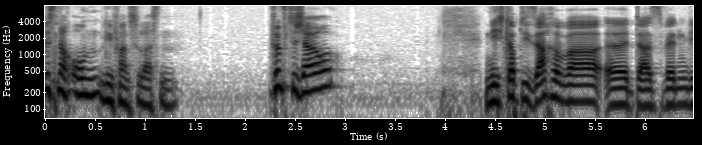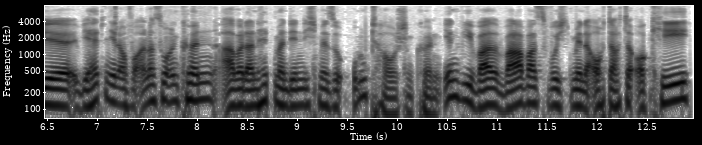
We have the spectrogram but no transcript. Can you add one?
bis nach oben liefern zu lassen? 50 Euro? Nee, ich glaube, die Sache war, äh, dass wenn wir, wir hätten den auch woanders holen können, aber dann hätte man den nicht mehr so umtauschen können. Irgendwie war, war was, wo ich mir da auch dachte, okay,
